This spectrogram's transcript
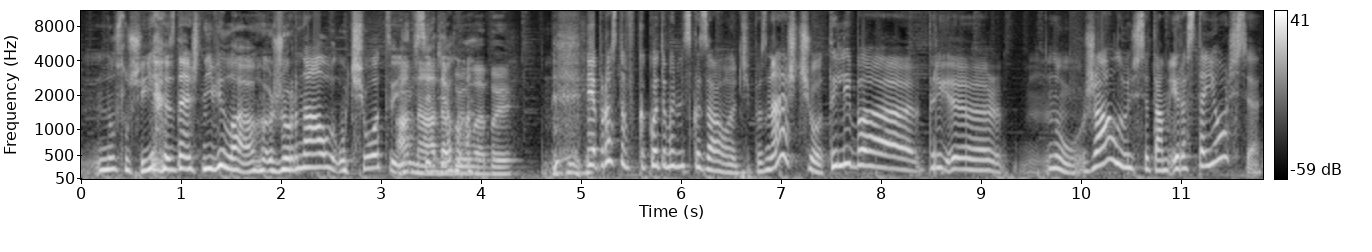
Ну, слушай, я, знаешь, не вела журнал, учет и а все надо дела. было бы. Я просто в какой-то момент сказала, типа, знаешь что, ты либо при- э, ну, жалуешься там и расстаешься,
